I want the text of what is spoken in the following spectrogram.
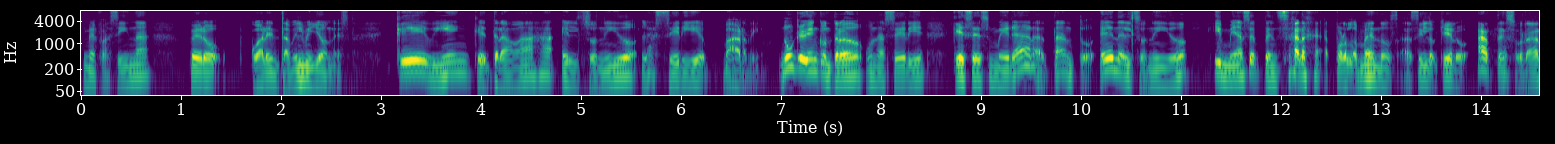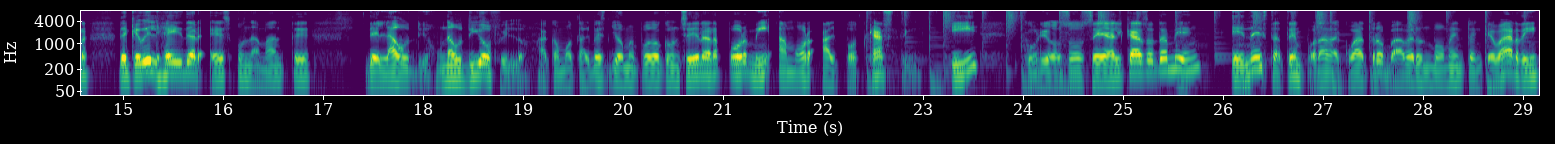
me fascina, pero 40 mil millones. Qué bien que trabaja el sonido la serie Barney. Nunca había encontrado una serie que se esmerara tanto en el sonido y me hace pensar, por lo menos así lo quiero atesorar, de que Bill Hader es un amante del audio, un audiófilo, a como tal vez yo me puedo considerar por mi amor al podcasting. Y, curioso sea el caso también, en esta temporada 4 va a haber un momento en que Bardi,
